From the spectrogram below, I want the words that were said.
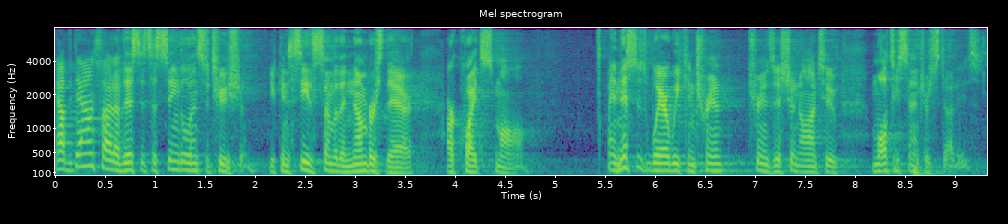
Now, the downside of this is a single institution. You can see some of the numbers there are quite small. And this is where we can tra transition onto multi center studies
